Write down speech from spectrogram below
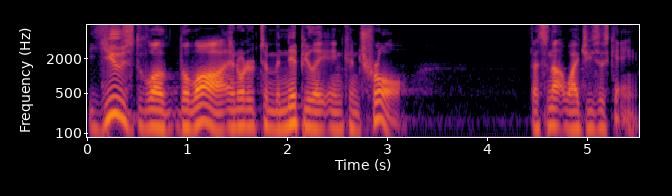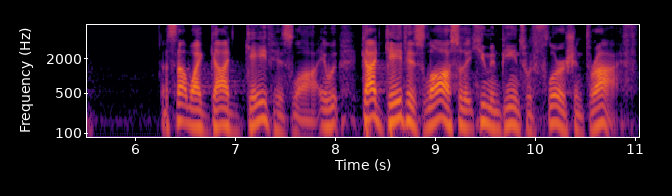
used the law in order to manipulate and control. That's not why Jesus came. That's not why God gave his law. It, God gave his law so that human beings would flourish and thrive.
